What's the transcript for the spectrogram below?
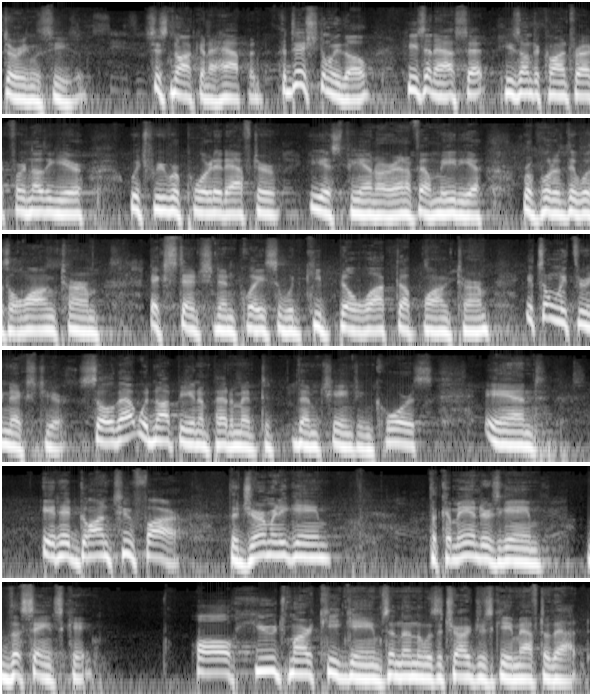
during the season. It's just not going to happen. Additionally, though, he's an asset. He's under contract for another year, which we reported after ESPN or NFL media reported there was a long term extension in place that would keep Bill locked up long term. It's only through next year. So that would not be an impediment to them changing course and it had gone too far. The Germany game, the Commanders game, the Saints game. All huge marquee games, and then there was a Chargers game after that.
